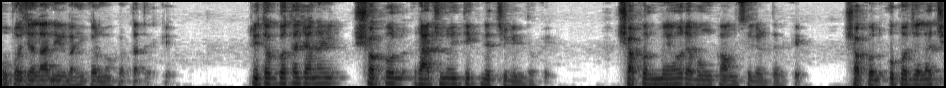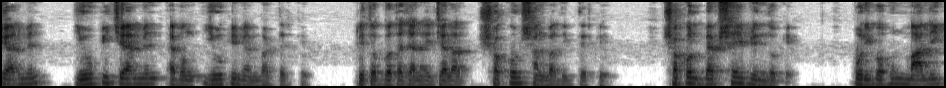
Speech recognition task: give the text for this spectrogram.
উপজেলা নির্বাহী কর্মকর্তাদেরকে। কৃতজ্ঞতা জানাই সকল রাজনৈতিক নেতৃবৃন্দকে। সকল মেয়র এবং কাউন্সিলরদেরকে, সকল উপজেলা চেয়ারম্যান ইউপি চেয়ারম্যান এবং ইউপি মেম্বারদেরকে, কৃতজ্ঞতা জানাই জেলার সকল সাংবাদিকদেরকে, সকল ব্যবসায়ী বৃন্দকে, পরিবহন মালিক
